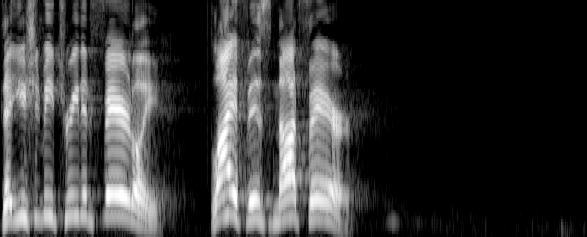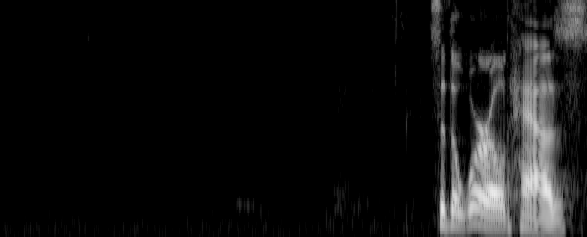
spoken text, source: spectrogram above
That you should be treated fairly? Life is not fair. So the world has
